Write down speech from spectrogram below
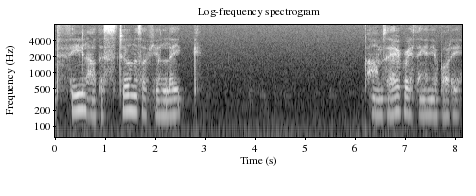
And feel how the stillness of your lake calms everything in your body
